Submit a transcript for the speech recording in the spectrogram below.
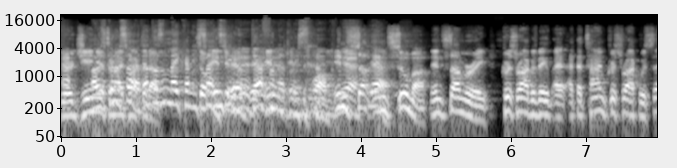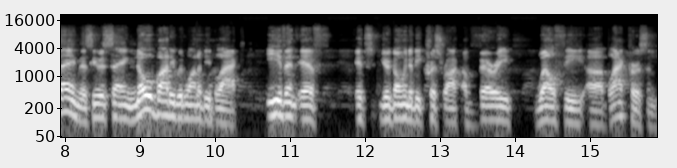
You're a genius, I and I say fucked that it up. doesn't make any So sense. in- in- definitely in- swap. In, Yeah. su- Yeah. in summa, in summary, Chris Rock was being, at at the time Chris Rock was saying this, he was saying nobody would want to be black, even if it's you're going to be Chris Rock, a very wealthy uh, black person.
